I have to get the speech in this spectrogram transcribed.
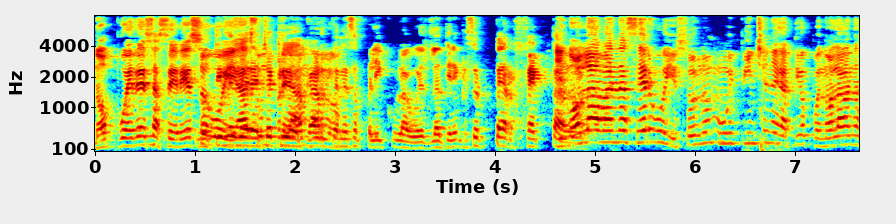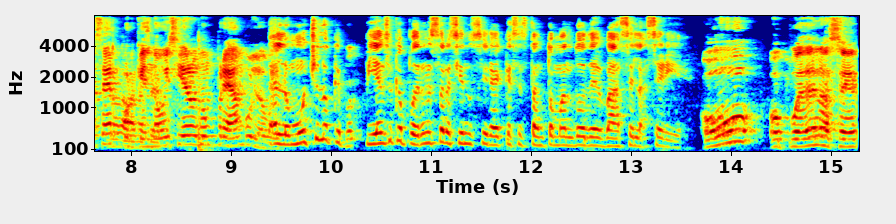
no puedes hacer eso, no güey. tienes haz derecho a un equivocarte preámbulo. en esa película, güey. La tiene que ser perfecta. Y no la van a hacer, güey. Suena muy pinche negativo. Pues no la van a hacer No a porque hacer. no hicieron un preámbulo, A güey. lo mucho lo que pienso que podrían estar haciendo sería que se están tomando de base la serie. O, o pueden hacer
